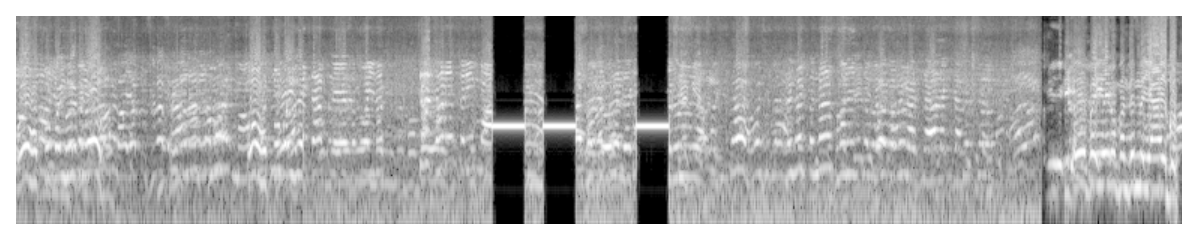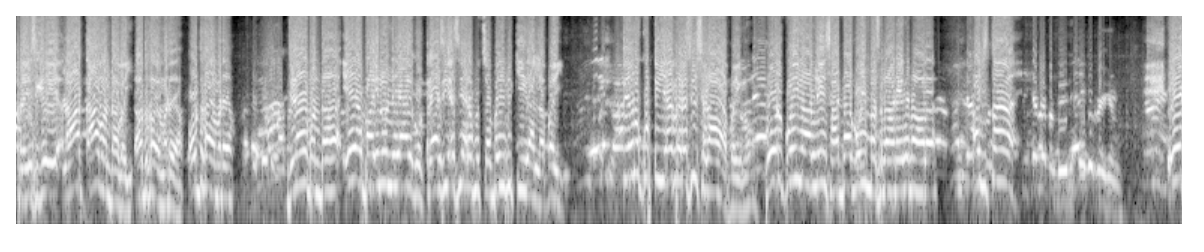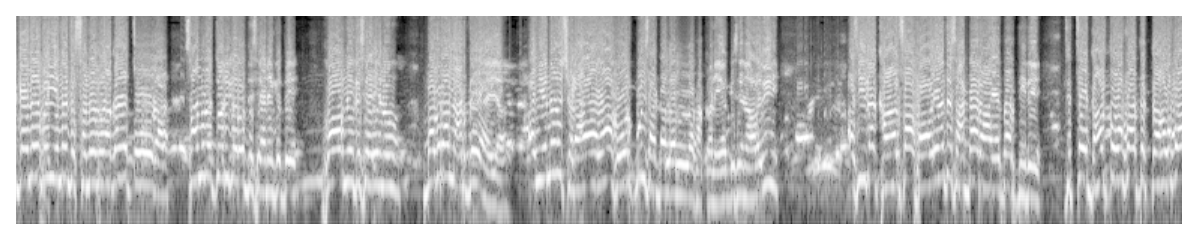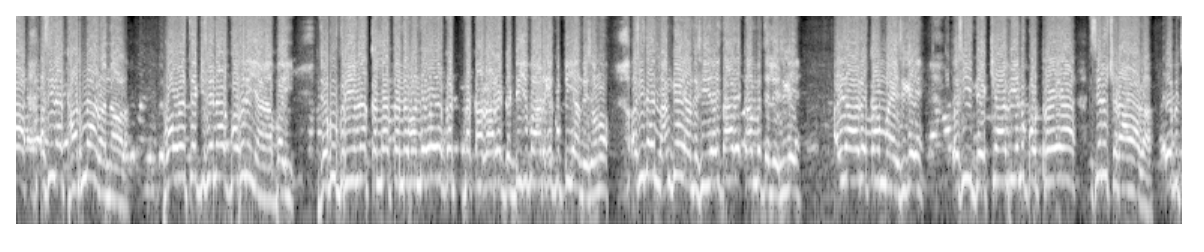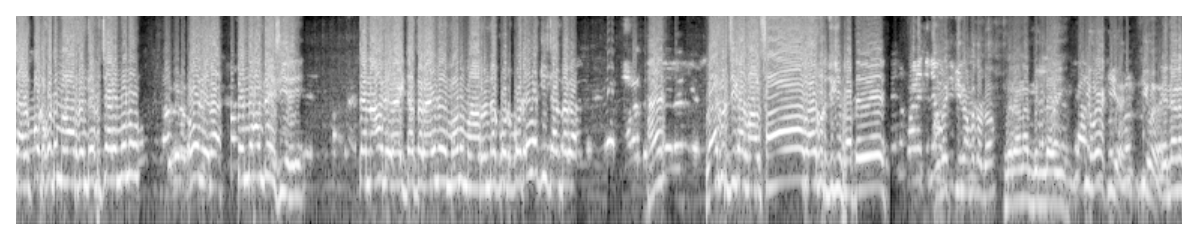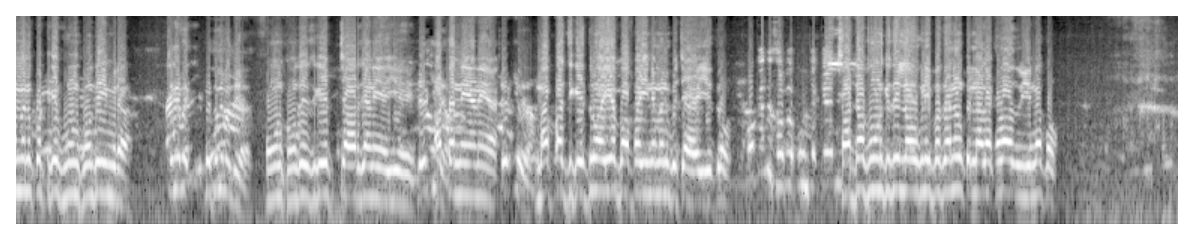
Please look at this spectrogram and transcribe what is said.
ਓਏ ਹੱਥੋਂ ਪਾਈ ਨਾ ਕਰੋ ਓ ਹੱਥੋਂ ਪਾਈ ਨਾ ਚੱਲ ਸਾਰੇ ਤੇਰੀ ਮਾਂ ਥਾਣੇ ਚ ਨਾਲ ਇਹ ਬਈ ਇਹਨੂੰ ਬੰਦੇ ਨਜਾਇਜ਼ ਗੁੱਟ ਰਹੇ ਸੀਗੇ। ਆਹ ਆਹ ਬੰਦਾ ਬਾਈ, ਆਹ ਦਿਖਾਇਆ ਮੜਿਆ ਉਹ ਦਿਖਾਇਆ ਮੜਿਆ। ਜਿਹੜਾ ਇਹ ਬੰਦਾ, ਇਹ ਬਾਈ ਨੂੰ ਨਜਾਇਜ਼ ਗੁੱਟ ਰਿਹਾ ਸੀ। ਅਸੀਂ ਯਾਰ ਪੁੱਛਿਆ ਬਈ ਵੀ ਕੀ ਗੱਲ ਆ ਭਾਈ? ਤੇ ਉਹਨੂੰ ਕੁੱਟੀ ਆ, ਫਿਰ ਅਸੀਂ ਛੜਾਇਆ ਭਾਈ ਉਹਨੂੰ ਹੋਰ ਕੋਈ ਗੱਲ ਨਹੀਂ, ਸਾਡਾ ਕੋਈ ਮਸਲਾ ਨਹੀਂ ਇਹਦੇ ਨਾਲ। ਅਸੀਂ ਤਾਂ ਕਹਿੰਦੇ ਬੰਦੇ ਜੀ ਕੀ ਰਹੇ ਹਨ ਇਹ ਕਹਿੰਦੇ ਬਈ ਇਹਨੇ ਦੱਸਣ ਦਾ ਚੋਰ ਆ। ਸਾਨੂੰ ਤਾਂ ਚੋਰੀ ਕਰੋ ਦਿਸਿਆ ਨਹੀਂ ਕਿਤੇ। ਹੋਰ ਨਹੀਂ ਦਿਸਿਆ ਇਹਨੂੰ। ਮਗਰੋਂ ਲੜਦੇ ਆਏ ਆ। ਅਸੀਂ ਇਹਨਾਂ ਨੂੰ ਛੜਾਇਆ ਹੈਗਾ ਹੋਰ ਕੋਈ ਸਾਡਾ ਲੱਲਾ ਖੱਕ ਨਹੀਂ ਆ ਕਿਸੇ ਨਾਲ ਵੀ। ਅਸੀਂ ਤਾਂ ਖਾਲਸਾ ਫੌਜ ਆ ਤੇ ਸਾਡਾ ਰਾਜ ਆ ਧਰਤੀ ਦੇ ਜਿੱਥੇ ਗਲਤ ਹੋਊਗਾ ਧੱਕਾ ਹੋਊਗਾ, ਅਸੀਂ ਤਾਂ ਖੜਨਾ ਹੈਗਾ ਨਾਲ। ਹੋਰ ਇੱਥੇ ਕਿਸੇ ਨਾਲ ਕੁਝ ਨਹੀਂ ਜਾਣਾ ਭਾਈ। ਜੇ ਕੋਈ ਗਰੀਬ ਨਾਲ ਕੱਲਾ ਤਿੰਨ ਬੰਦੇ ਹੋਏ ਧੱਕਾ ਕਰ ਰਹੇ, ਗੱਡੀ 'ਚ ਬਾੜ ਕੇ ਕੁੱਟੀ ਜਾਂਦੇ ਸੀ ਉਹਨੂੰ। ਅਸੀਂ ਤਾਂ ਲੰਘੇ ਜਾਂਦੇ ਸੀ, ਅਸੀਂ ਤਾਂ ਇਹਦੇ ਕੰਮ ਚੱਲੇ ਸੀਗੇ। ਅਸੀਂ ਤਾਂ ਇਹਦੇ ਕੰਮ ਆਏ ਸੀਗੇ। ਅਸੀਂ ਦੇਖਿਆ ਵੀ ਇਹਨੂੰ ਕੁੱਟ ਰਹੇ ਆ, ਅਸੀਂ ਇਹਨੂੰ ਛੜਾਇਆਗਾ ਇਹ ਵਿਚਾਰੇ ਕੁੱਟ ਕੁੱਟ ਮਾਰ ਦਿੰਦੇ ਵਿਚਾਰੇ ਮੈਨੂੰ ਉਹ ਦੇ ਤਿੰਨ ਬੰਦੇ ਸੀ ਇਹ। ਤੇ ਨਾ ਦੇ ਲੈ, ਇੱਡਾ ਤਰ੍ਹਾਂ ਇਹਨੇ ਨੂੰ ਮਾਰ ਦਿੰਦਾ ਕੁੱਟ ਕੁੱਟ ਇਹਦਾ ਕੀ ਜਾਂਦਾਗਾ ਹੈ? ਵਾਹਿਗੁਰੂ ਜੀ ਕਾ ਖਾਲਸਾ ਵਾਹਿਗੁਰੂ ਜੀ ਕੀ ਫਤਿਹ। ਓਏ ਕੀ ਨਾਮ ਹੈ ਤੁਹਾਡਾ? ਮੇਰਾ ਨਾਮ ਬਿੱਲਾ ਜੀ। ਕੀ ਹੋਇਆ ਕੀ ਹੈ? ਕੀ ਹੋਇਆ? ਇਹਨਾਂ ਨੇ ਮੈਨੂੰ ਕੁੱਟ ਕੇ ਫੋਨ ਖੋਂਦੇ ਜੀ ਮੇਰਾ। ਕਿੰਨੇ ਬੰਦੇ ਕਿੰਨੇ ਬੰਦੇ ਆ? ਫੋਨ ਖੋਂਦੇ ਸੀਗੇ ਚਾਰ ਜਣੇ ਆ ਜੀ ਇਹ। ਫਿਰ ਕੀ ਆ ਹੋਇਆ? ਤਿੰਨ ਜਣੇ ਆ। ਫਿਰ ਕੀ ਹੋਇਆ? ਮੈਂ ਭੱਜ ਕੇ ਇਧਰੋਂ ਆਈ ਆ ਬਾਬਾ ਜੀ ਨੇ ਮੈਨੂੰ ਬਚਾਇਆ ਜੀ ਇਧਰੋਂ। ਉਹ ਕਹਿੰਦੇ ਸਾਡਾ ਫੋਨ ਚੱਕਿਆ ਸਾਡਾ ਫੋਨ ਕਿਤੇ ਲੋਕ ਨਹੀਂ ਪਤਾ ਇਹਨਾਂ ਨੂੰ ਕਿੰਨਾ ਲੈ ਖਲਾ ਦੂ ਜੀ ਇਹਨਾਂ ਤੋਂ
